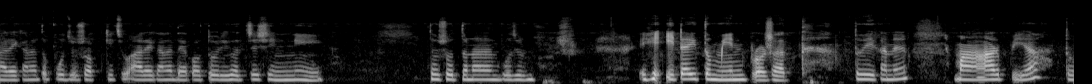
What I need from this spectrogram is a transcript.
আর এখানে তো পুজো সব কিছু আর এখানে দেখো তৈরি হচ্ছে সিন্নি। তো সত্যনারায়ণ পুজোর, এটাই তো মেন প্রসাদ। তো এখানে মা আর পিয়া, তো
